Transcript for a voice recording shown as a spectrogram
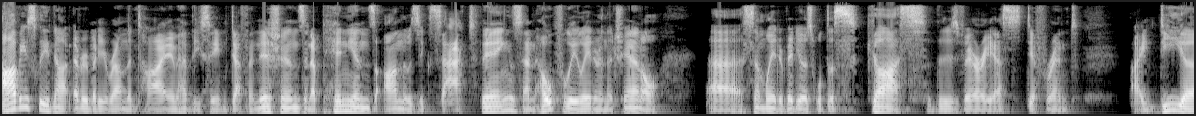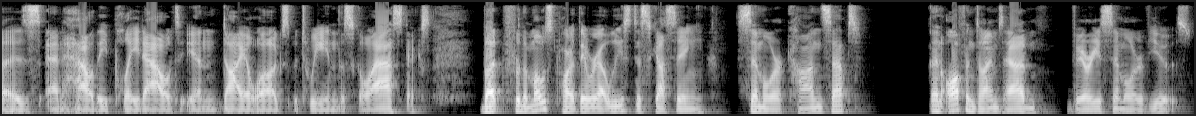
obviously, not everybody around the time had the same definitions and opinions on those exact things, and hopefully later in the channel, uh, some later videos will discuss these various different ideas and how they played out in dialogues between the scholastics. But for the most part, they were at least discussing similar concepts and oftentimes had very similar views.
